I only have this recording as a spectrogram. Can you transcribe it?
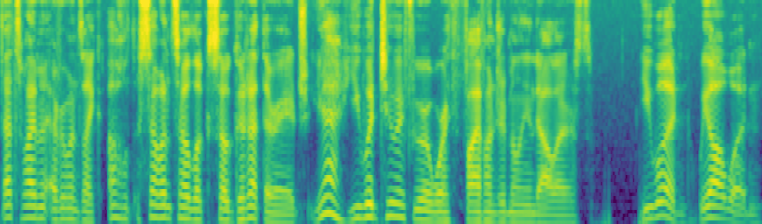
that's why everyone's like, "Oh, so and so looks so good at their age." Yeah, you would too if you were worth 500 million dollars. You would. We all would.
